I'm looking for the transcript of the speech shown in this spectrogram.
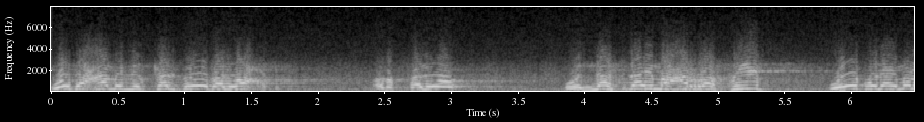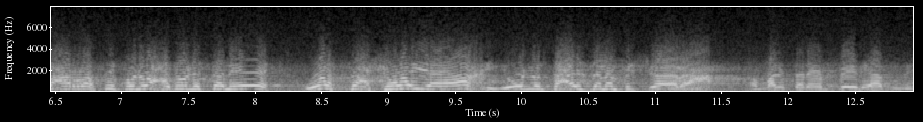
وده عامل للكلب يوضه لوحده. الصالون والناس نايمة على الرصيف ويبقوا نايمين على الرصيف والواحد يقول للتاني إيه؟ وسع شوية يا أخي يقول له أنت عايز انام في الشارع. أمال أنت نايم فين يا ابني؟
